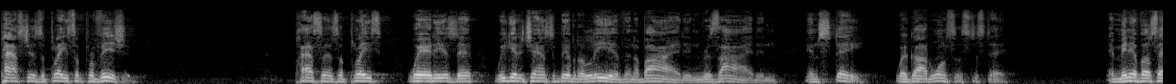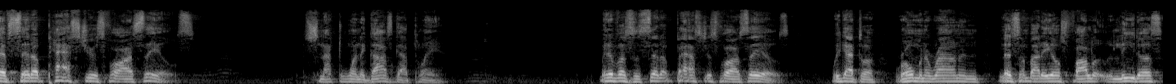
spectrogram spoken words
Pasture is a place of provision. Pasture is a place where it is that we get a chance to be able to live and abide and reside and, and stay where God wants us to stay. And many of us have set up pastures for ourselves. It's not the one that God's got planned. Many of us have set up pastures for ourselves. We got to roaming around and let somebody else follow, lead us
